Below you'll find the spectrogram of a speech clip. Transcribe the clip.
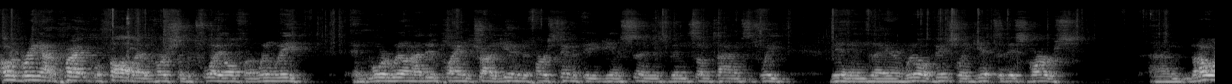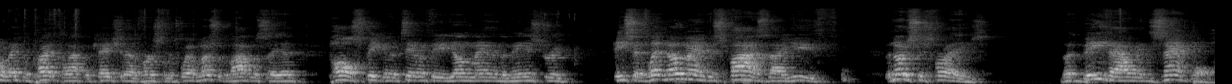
I want to bring out a practical thought out of verse number 12. And when we, and Lord willing, I do plan to try to get into 1 Timothy again soon. It's been some time since we've been in there. And we'll eventually get to this verse. Um, but I want to make a practical application out of verse number 12. Notice what the Bible said. Paul speaking to Timothy, a young man in the ministry. He says, Let no man despise thy youth. But notice this phrase, but be thou an example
